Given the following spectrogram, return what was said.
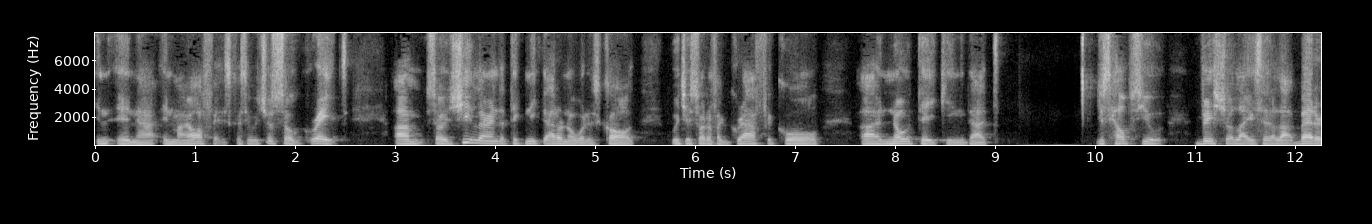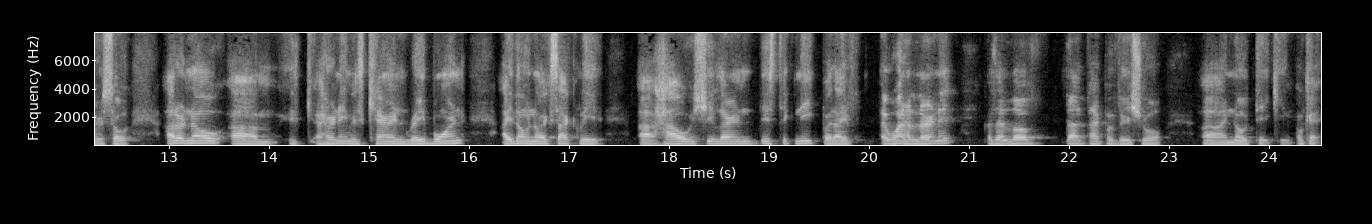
in in uh, in my office because it was just so great. Um, so she learned a technique that I don't know what it's called, which is sort of a graphical uh, note taking that just helps you visualize it a lot better. So I don't know. Um, her name is Karen Rayborn. I don't know exactly uh, how she learned this technique, but I've I want to learn it because I love that type of visual uh, note taking. Okay,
